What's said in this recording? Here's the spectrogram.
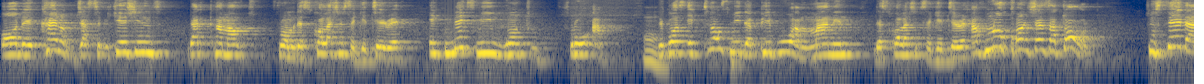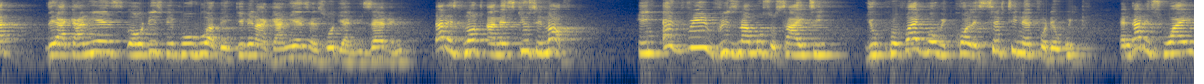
or the kind of justifications that come out from the scholarship secretariat, it makes me want to throw up mm. because it tells me the people who are manning the scholarship secretariat have no conscience at all. To say that they are Ghanaians or these people who have been given are Ghanaians and so they are deserving, that is not an excuse enough. In every reasonable society, you provide what we call a safety net for the weak. And that is why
